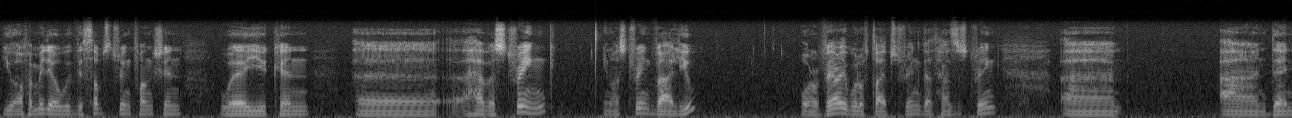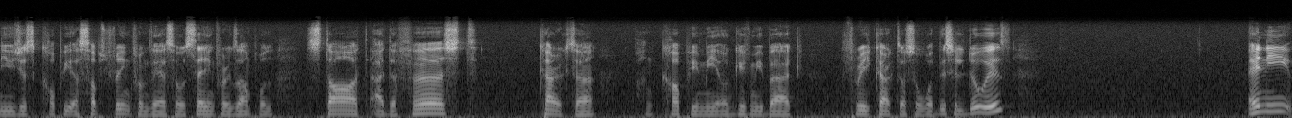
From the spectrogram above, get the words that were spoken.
you are familiar with the substring function where you can uh, have a string you know a string value or a variable of type string that has a string um, and then you just copy a substring from there. So saying for example start at the first character and copy me or give me back three characters. So what this will do is any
